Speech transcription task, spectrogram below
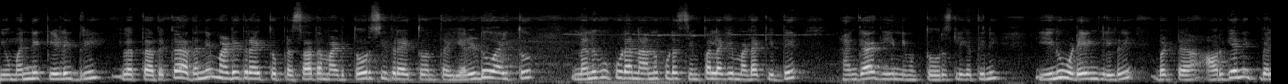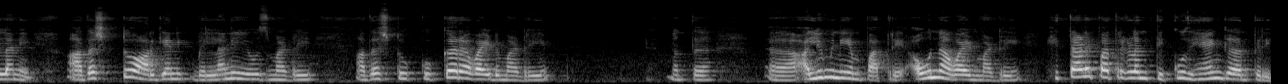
ನೀವು ಮೊನ್ನೆ ಕೇಳಿದ್ರಿ, ಇವತ್ತು ಅದಕ್ಕೆ ಅದನ್ನೇ ಮಾಡಿದ್ರಾಯ್ತು, ಪ್ರಸಾದ ಮಾಡಿ ತೋರಿಸಿದ್ರಾಯ್ತು ಅಂತ ಎರಡೂ ಆಯಿತು. ನನಗೂ ಕೂಡ, ನಾನು ಕೂಡ ಸಿಂಪಲ್ಲಾಗಿ ಮಾಡೋಕ್ಕಿದ್ದೆ. ಹಾಗಾಗಿ ನಿಮಗೆ ತೋರಿಸ್ಲಿಕ್ಕತ್ತೀನಿ ಏನೂ ಒಡೆಯಂಗಿಲ್ಲ ರೀ ಬಟ್ ಆರ್ಗ್ಯಾನಿಕ್ ಬೆಲ್ಲನೇ. ಆದಷ್ಟು ಆರ್ಗ್ಯಾನಿಕ್ ಬೆಲ್ಲನೇ ಯೂಸ್ ಮಾಡಿರಿ. ಆದಷ್ಟು ಕುಕ್ಕರ್ ಅವಾಯ್ಡ್ ಮಾಡಿರಿ. ಮತ್ತು ಅಲ್ಯೂಮಿನಿಯಂ ಪಾತ್ರೆ ಅವನ್ನ ಅವಾಯ್ಡ್ ಮಾಡಿರಿ. ಹಿತ್ತಾಳೆ ಪಾತ್ರೆಗಳನ್ನು ತಿಕ್ಕುದು ಹೆಂಗೆ ಅಂತೀರಿ?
